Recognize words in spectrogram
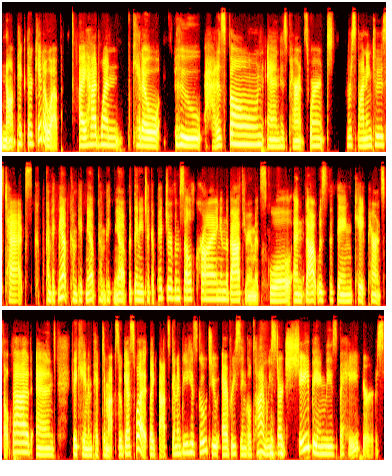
not pick their kiddo up. I had one kiddo who had his phone and his parents weren't responding to his text come pick me up come pick me up come pick me up. But then he took a picture of himself crying in the bathroom at school and that was the thing kate parents felt bad and they came and picked him up. So guess what? Like that's going to be his go-to every single time we start shaping these behaviors.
